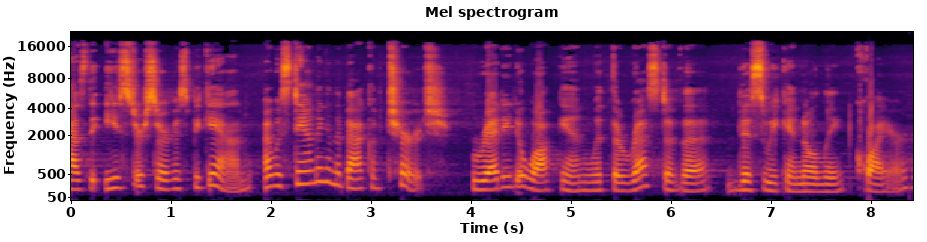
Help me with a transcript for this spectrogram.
as the Easter service began, I was standing in the back of church, ready to walk in with the rest of the This Weekend Only choir,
